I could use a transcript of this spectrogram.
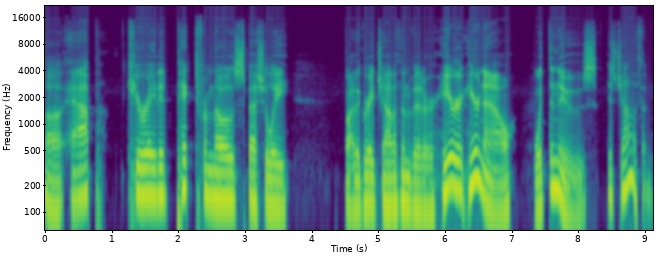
uh, app, curated, picked from those specially by the great Jonathan Widder. Here, here now with the news is Jonathan.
